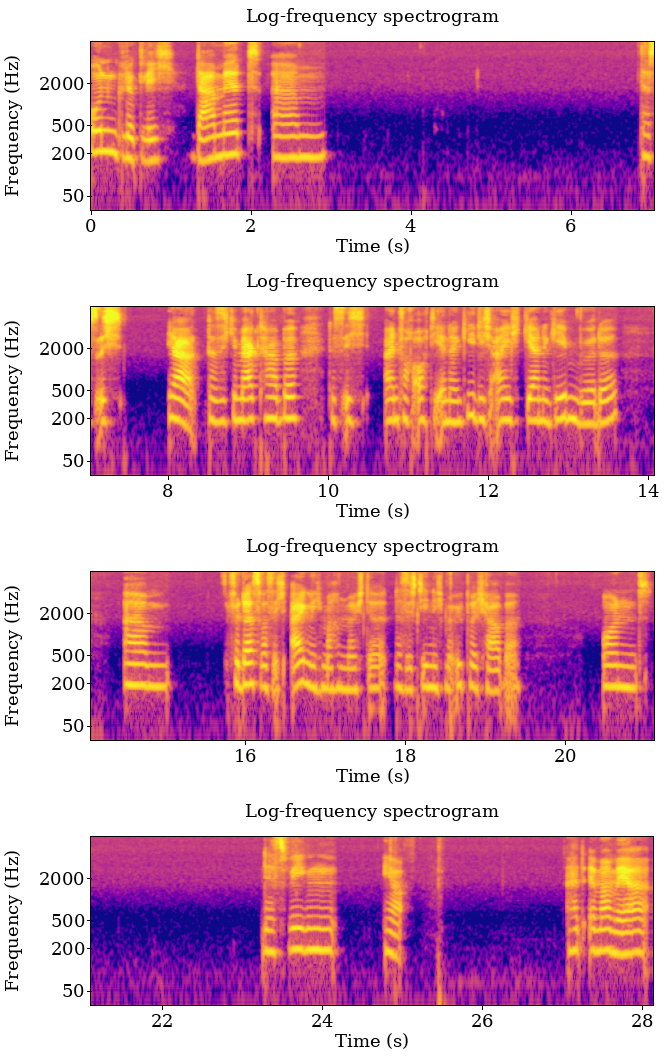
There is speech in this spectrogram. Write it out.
unglücklich damit, ähm, dass ich, ja, dass ich gemerkt habe, dass ich einfach auch die Energie, die ich eigentlich gerne geben würde, ähm, für das, was ich eigentlich machen möchte, dass ich die nicht mehr übrig habe. Und deswegen, ja, hat immer mehr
